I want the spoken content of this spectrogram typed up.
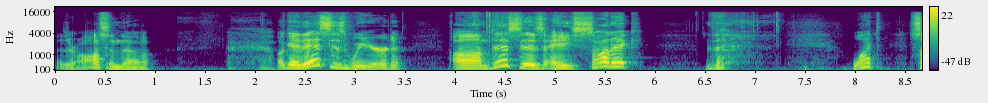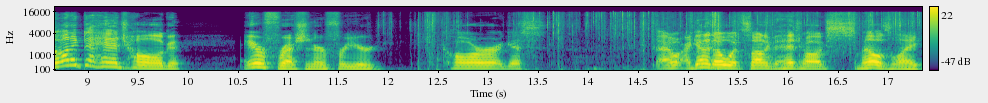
Those are awesome, though. Okay, this is weird. Um, this is a Sonic the what? Sonic the Hedgehog air freshener for your car. I guess I, I gotta know what Sonic the Hedgehog smells like.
